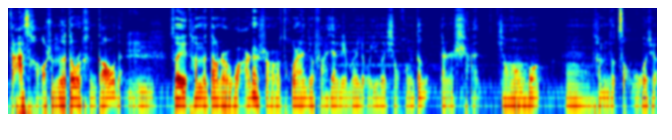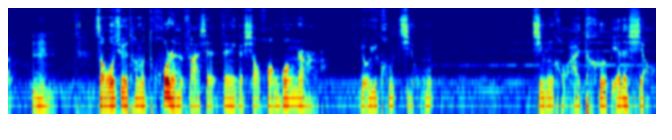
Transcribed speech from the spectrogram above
杂草什么的都是很高的，嗯。嗯。所以他们到那儿玩的时候，突然就发现里面有一个小黄灯，但是闪小黄光，哦，他们就走过去了。嗯。走过去，他们突然发现，在那个小黄光那儿啊，有一口井，井口还特别的小。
